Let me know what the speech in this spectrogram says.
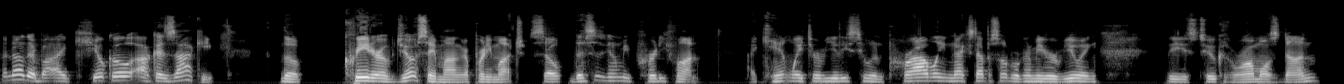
another by Kyoko Okazaki, the creator of Josei manga, pretty much. So this is going to be pretty fun. I can't wait to review these two, and probably next episode we're going to be reviewing these two because we're almost done,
